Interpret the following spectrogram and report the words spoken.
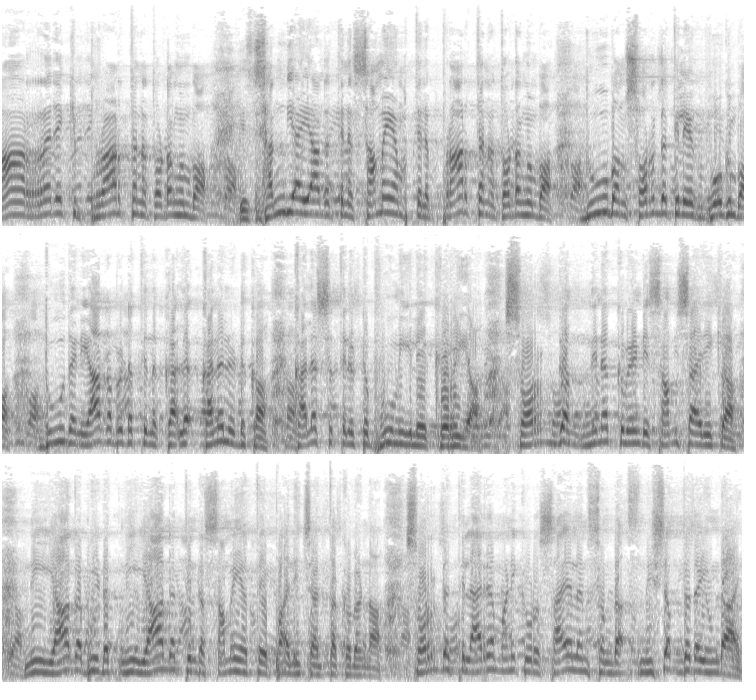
ആറരയ്ക്ക് പ്രാർത്ഥന തുടങ്ങുമ്പോൾ സന്ധ്യായാഗത്തിന് സമയത്തിന് പ്രാർത്ഥന തുടങ്ങുമ്പോൾ ധൂപം സ്വർഗത്തിലേക്ക് പോകുമ്പോൾ ദൂതൻ യാഗപീഠത്തിന് കല കനലെടുക്കുക. കലശത്തിലിട്ട് ഭൂമിയിലേക്ക് എറിയ. സ്വർഗം നിനക്ക് വേണ്ടി സംസാരിക്കാം. നീ യാഗപീഠ നീ യാഗത്തിന്റെ സമയത്തെ പാലിച്ചാൽ തക്കവണ്ണ. സ്വർഗത്തിൽ അരമണിക്കൂർ സൈലൻസ് ഉണ്ട് നിശബ്ദതയുണ്ടായി.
